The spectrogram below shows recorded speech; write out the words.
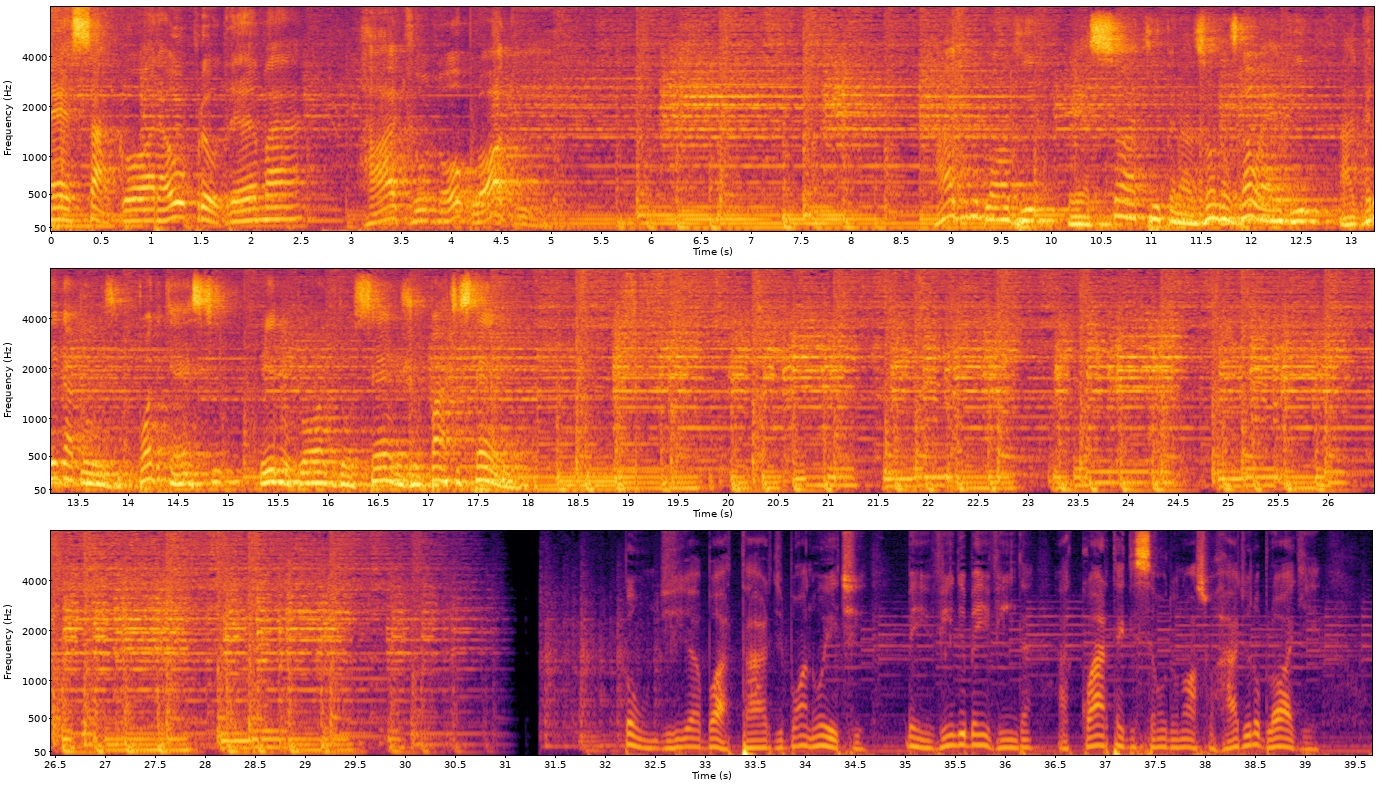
Começa agora o programa Rádio no Blog. Rádio no Blog é só aqui pelas ondas da web, agregadores de podcast e no blog do Sérgio Batistelli. Bom dia, boa tarde, boa noite. Bem-vindo e bem-vinda à quarta edição do nosso Rádio no Blog.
